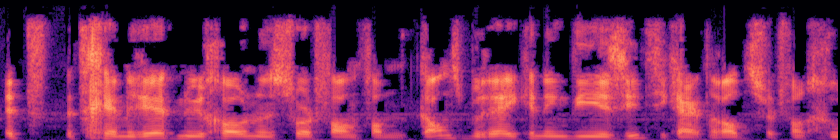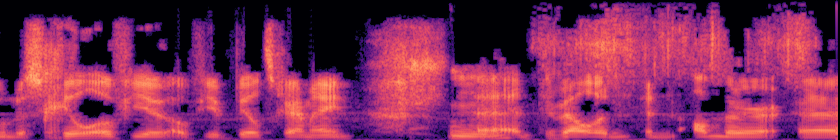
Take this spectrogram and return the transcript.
het, het, genereert nu gewoon een soort van, van kansberekening die je ziet. Je krijgt er altijd een soort van groene schil over je, over je beeldscherm heen. Eh, en terwijl een, een ander eh,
